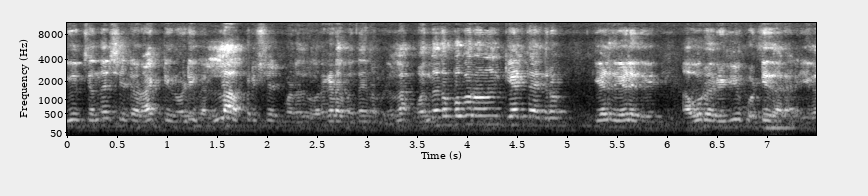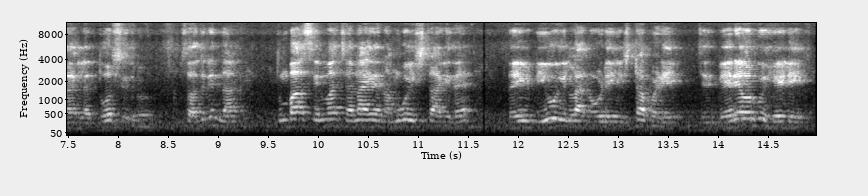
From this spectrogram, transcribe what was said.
ಇವ್ ಚಂದನ್ ಶೆಟ್ಟಿ ಅವ್ರ ಆಕ್ಟಿಂಗ್ ನೋಡಿ ಇವೆಲ್ಲ ಅಪ್ರಿಶಿಯೇಟ್ ಮಾಡಿದ್ರು ಹೊರಗಡೆ ಬಂದಾಗ ನಮ್ಗೆಲ್ಲ ಒಂದೊಬ್ಬರು ಕೇಳ್ತಾ ಇದ್ರು. ಕೇಳಿದ್ ಹೇಳಿದ್ವಿ. ಅವರು ರಿವ್ಯೂ ಕೊಟ್ಟಿದ್ದಾರೆ ಈಗಾಗಲೇ ತೋರಿಸಿದ್ರು. ಸೊ ಅದರಿಂದ ತುಂಬಾ ಸಿನಿಮಾ ಚೆನ್ನಾಗಿದೆ ನಮಗೂ ಇಷ್ಟ ಆಗಿದೆ. ದಯವಿಟ್ಟು ನೀವು ಇಲ್ಲ ನೋಡಿ ಇಷ್ಟಪಡಿ. ಬೇರೆಯವ್ರಿಗೂ ಹೇಳಿ.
